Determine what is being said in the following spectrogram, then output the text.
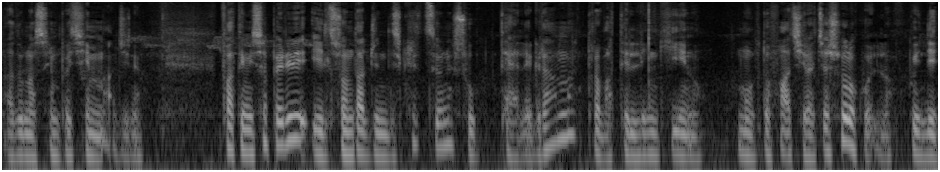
ad una semplice immagine. Fatemi sapere il sondaggio in descrizione su Telegram, trovate il linkino, molto facile, c'è solo quello, quindi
